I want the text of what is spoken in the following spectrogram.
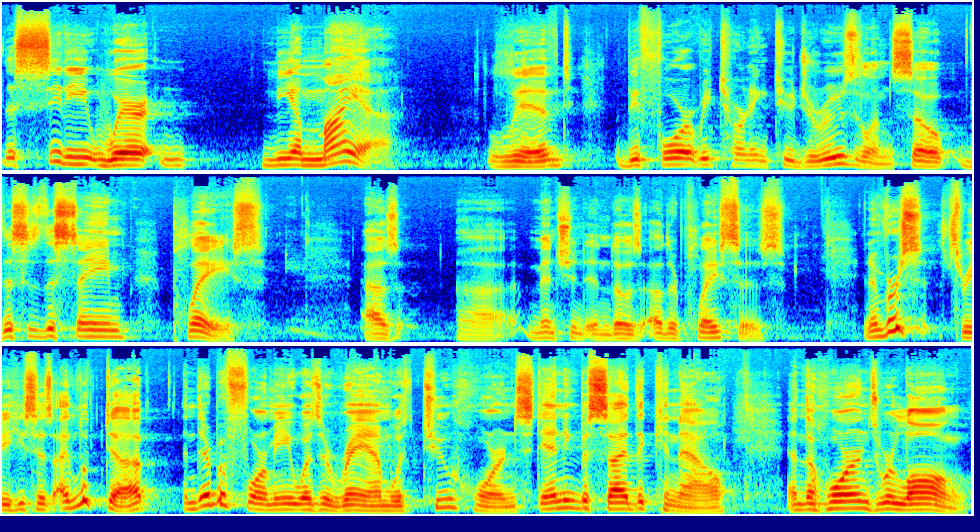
the city where Nehemiah lived before returning to Jerusalem. So this is the same place as uh, mentioned in those other places. And in verse 3, he says, I looked up, and there before me was a ram with two horns standing beside the canal, and the horns were long.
